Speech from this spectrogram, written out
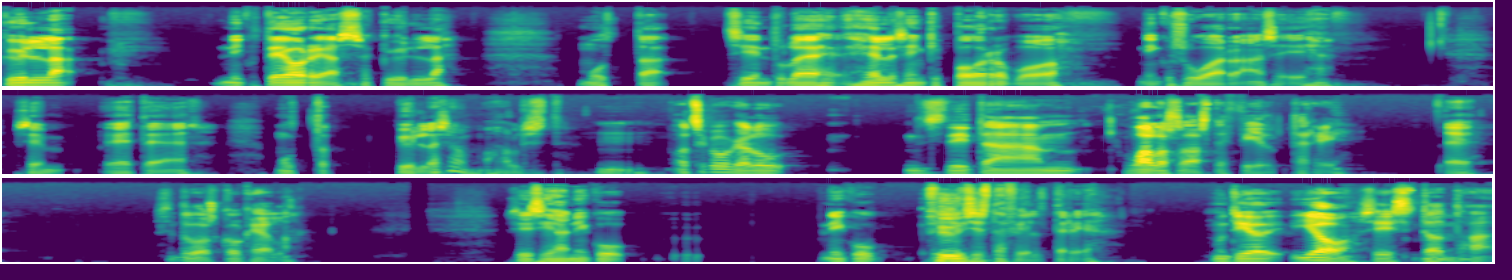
kyllä, niin teoriassa kyllä, mutta siinä tulee Helsinki-Porvoa niin kuin suoraan siihen sen eteen, mutta kyllä se on mahdollista. Hmm. Oletko kokeillut sitä valosaastefiltteriä? Ei. Sitä voisi kokeilla. Siis ihan niinku, niinku fyysistä filtteriä. Mutta jo, joo, siis mm. tota,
